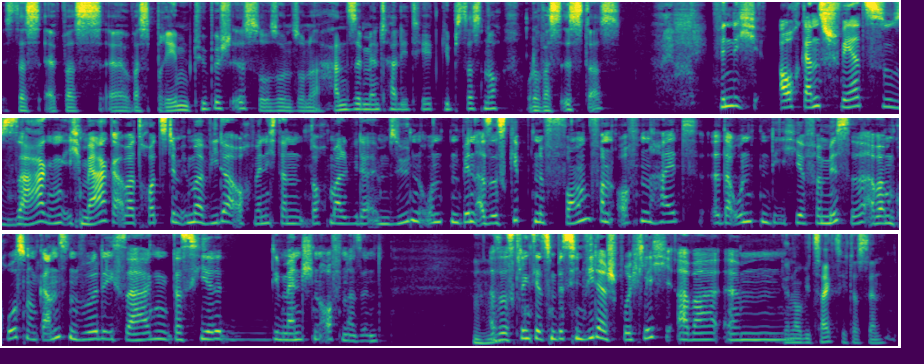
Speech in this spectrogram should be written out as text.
Ist das etwas, äh, was Bremen typisch ist? So, so, so eine Hanse-Mentalität? Gibt's das noch? Oder was ist das? Finde ich auch ganz schwer zu sagen. Ich merke aber trotzdem immer wieder, auch wenn ich dann doch mal wieder im Süden unten bin. Also es gibt eine Form von Offenheit äh, da unten, die ich hier vermisse. Aber im Großen und Ganzen würde ich sagen, dass hier die Menschen offener sind. Mhm. Also das klingt jetzt ein bisschen widersprüchlich, aber ähm, genau, wie zeigt sich das denn?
